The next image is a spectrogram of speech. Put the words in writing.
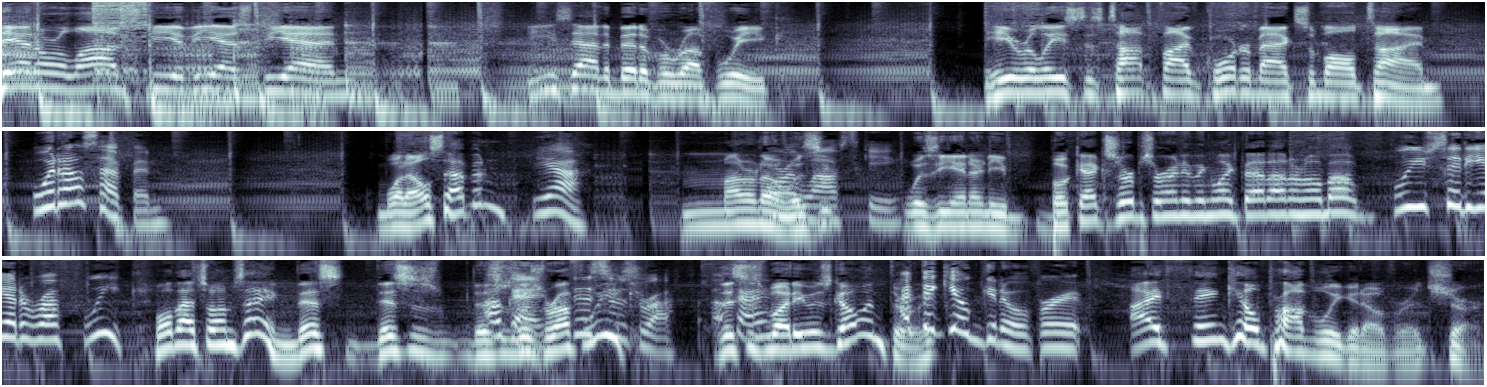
Dan Orlovsky of ESPN. He's had a bit of a rough week. He released his top five quarterbacks of all time. What else happened? What else happened? Yeah. Mm, I don't know. Was he, was he in any book excerpts or anything like that? I don't know about. Well, you said he had a rough week. Well, that's what I'm saying. This this is this Okay, is his rough this week. is rough. This is what he was going through. I think he'll get over it. I think he'll probably get over it. Sure.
